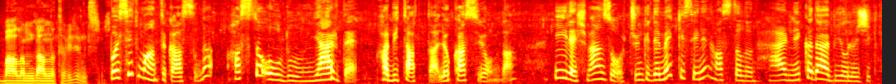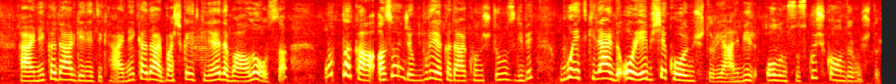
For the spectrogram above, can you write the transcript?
bağlamında anlatabilir misiniz? Basit mantık aslında hasta olduğun yerde, habitatta, lokasyonda iyileşmen zor. Çünkü demek ki senin hastalığın her ne kadar biyolojik, her ne kadar genetik, her ne kadar başka etkilere de bağlı olsa mutlaka az önce buraya kadar konuştuğumuz gibi bu etkiler de oraya bir şey koymuştur. Yani bir olumsuz kuş kondurmuştur.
